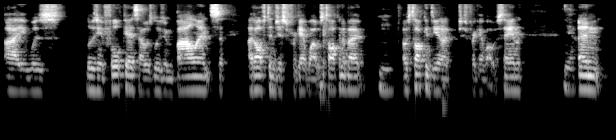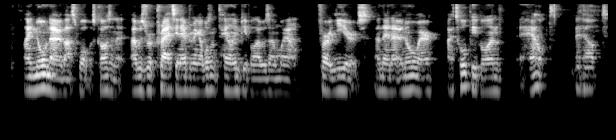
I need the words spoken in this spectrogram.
I was losing focus. I was losing balance. I'd often just forget what I was talking about. Mm. I was talking to you and I'd just forget what I was saying. Yeah. And I know now that's what was causing it. I was repressing everything. I wasn't telling people I was unwell for years. And then out of nowhere, I told people and it helped. It helped.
